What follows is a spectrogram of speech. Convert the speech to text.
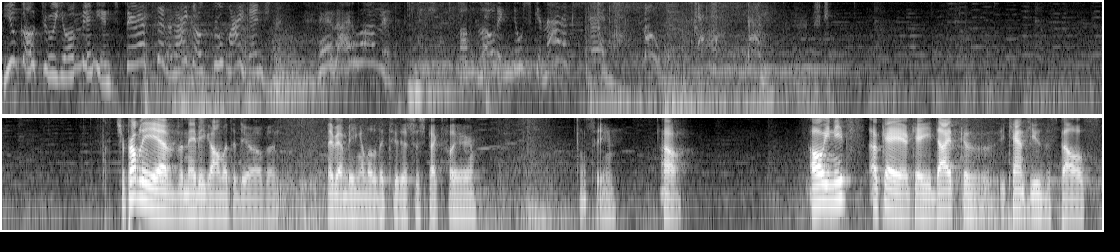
You go through your minions faster than I go through my henchmen. And I love it. Uploading new schematics and boom! Should probably have maybe gone with the duo, but maybe I'm being a little bit too disrespectful here. We'll see. Oh. Oh, he needs... Okay, okay, he died because he can't use the spells.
